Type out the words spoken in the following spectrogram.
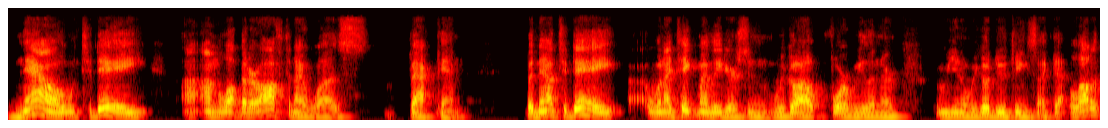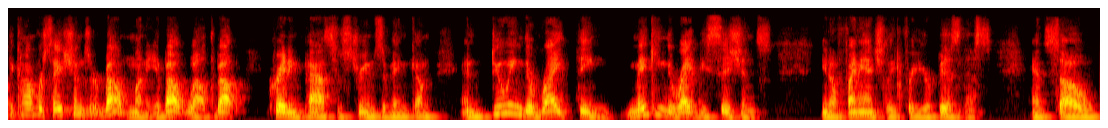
Now, today, I'm a lot better off than I was back then. But now, today, when I take my leaders and we go out four wheeling or, you know, we go do things like that, a lot of the conversations are about money, about wealth, about creating passive streams of income and doing the right thing, making the right decisions, you know, financially for your business. And so,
